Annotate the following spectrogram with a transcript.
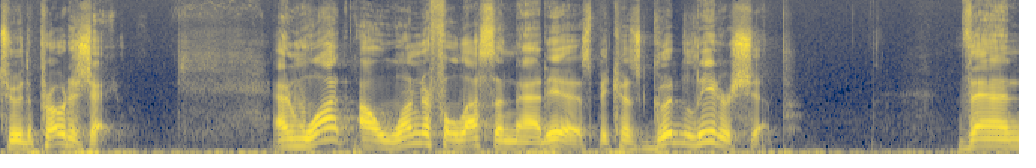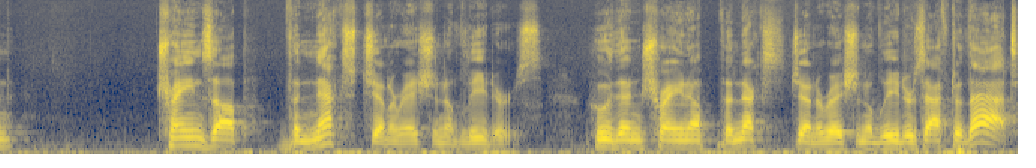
to the protege. And what a wonderful lesson that is because good leadership then trains up the next generation of leaders who then train up the next generation of leaders after that.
